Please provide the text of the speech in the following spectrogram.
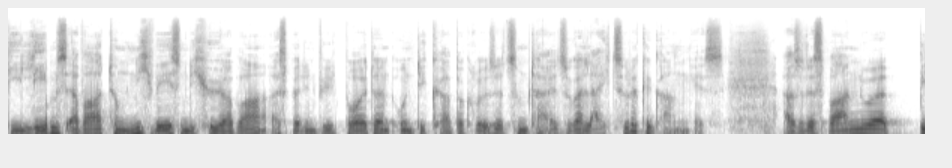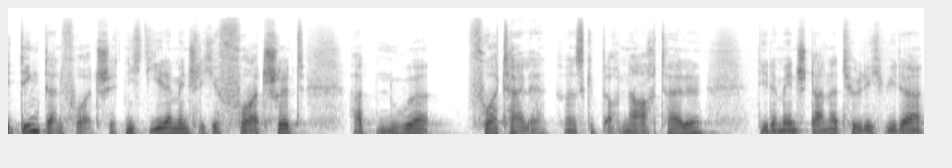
die Lebenserwartung nicht wesentlich höher war als bei den Wildbeutern und die Körpergröße zum Teil sogar leicht zurückgegangen ist. Also das war nur bedingt ein Fortschritt. Nicht jeder menschliche Fortschritt hat nur Vorteile, sondern es gibt auch Nachteile, die der Mensch dann natürlich wieder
